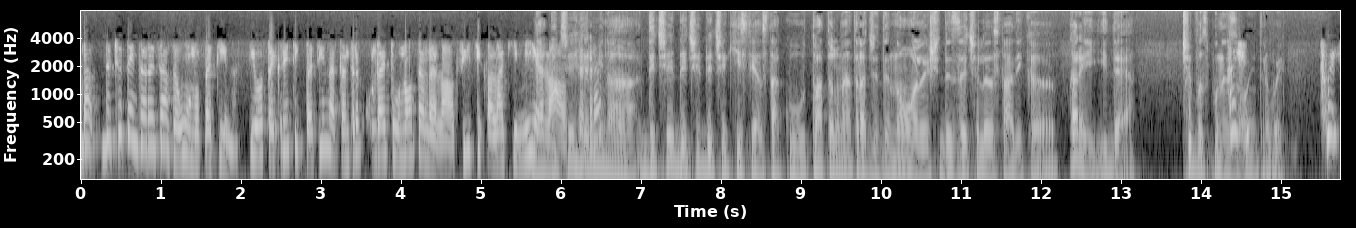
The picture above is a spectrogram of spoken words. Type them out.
dar de ce te interesează unul pe tine? Eu te critic pe tine, te întreb cum dai tu notele la fizică, la chimie, Dar la... De ce, Hermina, de ce, de, ce, de ce chestia asta cu toată lumea trage de nouăle și de zecele ăsta? Adică, care e ideea? Ce vă spuneți Hai, voi între voi? Păi,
